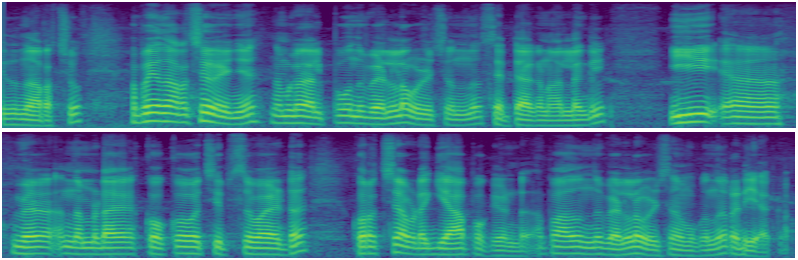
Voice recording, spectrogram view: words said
ഇത് നിറച്ചു. അപ്പോൾ ഇത് നിറച്ചു കഴിഞ്ഞ് നമ്മൾ അല്പം ഒന്ന് വെള്ളം ഒഴിച്ചൊന്ന് സെറ്റാക്കണം അല്ലെങ്കിൽ ഈ നമ്മുടെ കൊക്കോ ചിപ്സുമായിട്ട് കുറച്ച് അവിടെ ഗ്യാപ്പൊക്കെ ഉണ്ട്. അപ്പോൾ അതൊന്ന് വെള്ളം ഒഴിച്ച് നമുക്കൊന്ന് റെഡിയാക്കാം.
